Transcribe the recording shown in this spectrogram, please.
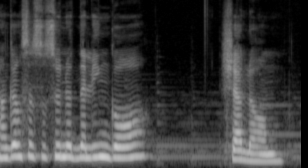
Hanggang sa susunod na linggo, Shalom.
